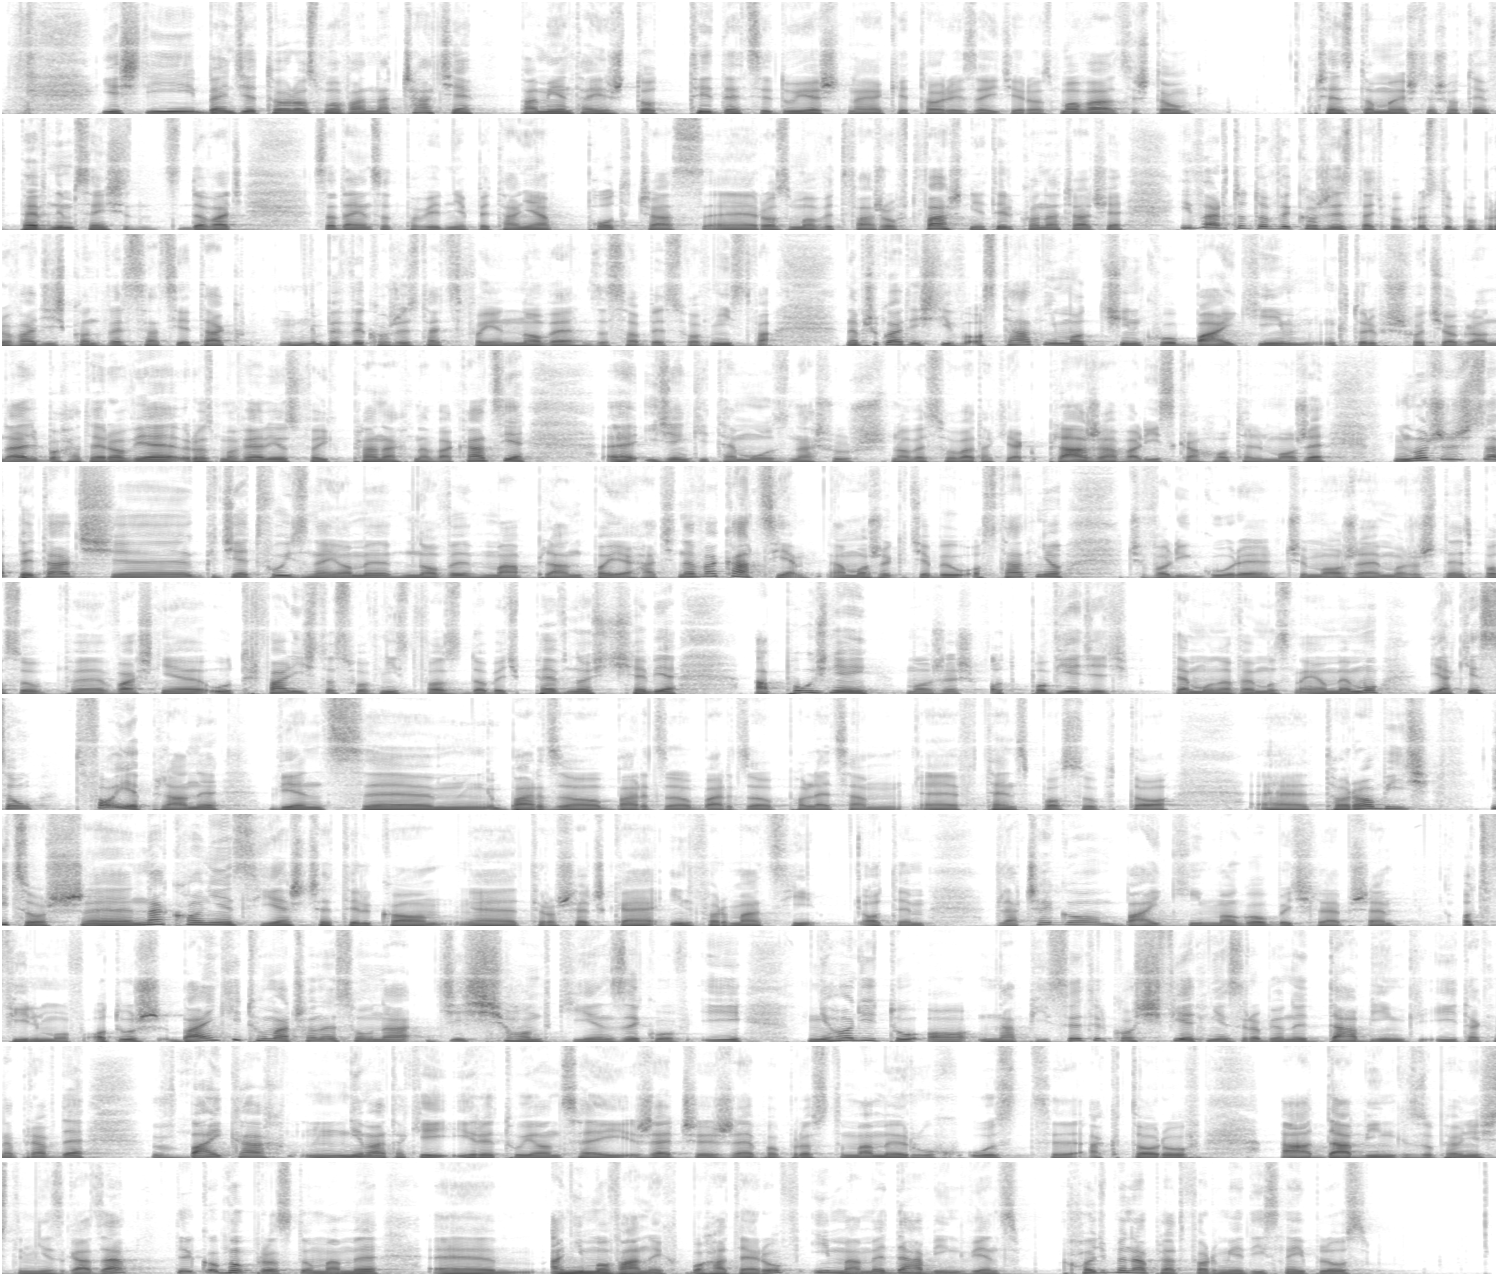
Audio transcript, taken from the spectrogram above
Jeśli będzie to rozmowa na czacie, pamiętaj, że to ty decydujesz na jakie tory zejdzie rozmowa, zresztą Często możesz też o tym w pewnym sensie decydować, zadając odpowiednie pytania podczas e, rozmowy twarzą w twarz, nie tylko na czacie i warto to wykorzystać, po prostu poprowadzić konwersację tak, by wykorzystać swoje nowe zasoby słownictwa. Na przykład jeśli w ostatnim odcinku bajki, który przyszło Ci oglądać, bohaterowie rozmawiali o swoich planach na wakacje e, i dzięki temu znasz już nowe słowa takie jak plaża, walizka, hotel, morze, możesz zapytać, e, gdzie Twój znajomy nowy ma plan pojechać na wakacje, a może gdzie był ostatnio, czy woli góry, czy może możesz w ten sposób e, właśnie utrwalić to słownictwo, zdobyć pewność siebie, a później możesz odpowiedzieć temu nowemu znajomemu, jakie są Twoje plany, więc bardzo, bardzo, bardzo polecam e, w ten sposób to, e, to robić. I cóż, na koniec jeszcze tylko troszeczkę informacji o tym, dlaczego bajki mogą być lepsze od filmów. Otóż bajki tłumaczone są na dziesiątki języków i nie chodzi tu o napisy, tylko świetnie zrobiony dubbing i tak naprawdę w bajkach nie ma takiej irytującej rzeczy, że po prostu mamy ruch ust aktorów, a dubbing zupełnie się z tym nie zgadza, tylko po prostu mamy e, animowanych bohaterów i mamy dubbing, więc choćby na platformie Disney Plus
